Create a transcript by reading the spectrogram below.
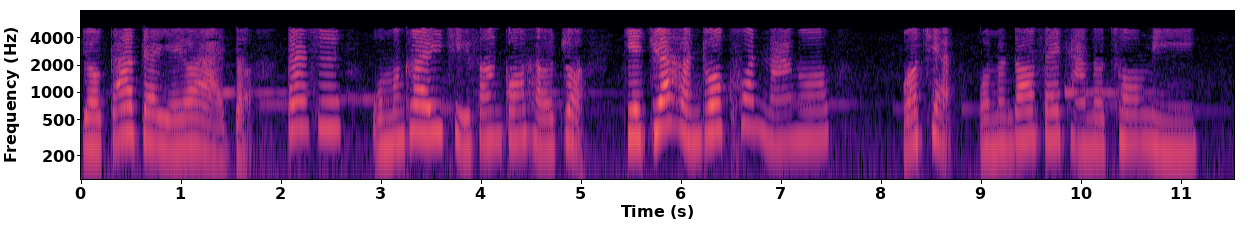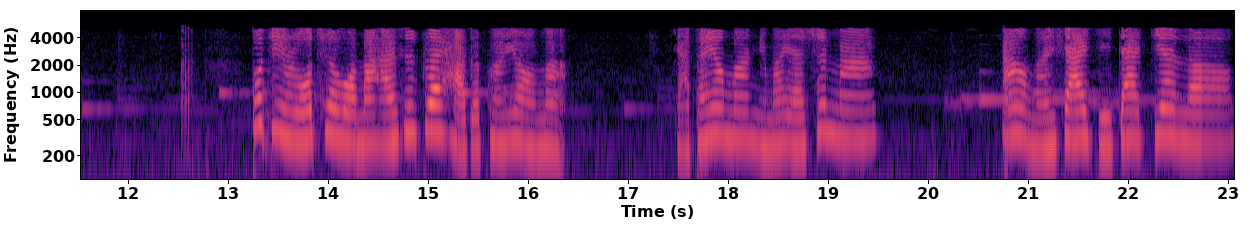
有高的也有矮的，但是我们可以一起分工合作，解决很多困难哦。而且我们都非常的聪明。不仅如此，我们还是最好的朋友嘛！小朋友们，你们也是吗？那我们下一集再见了。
